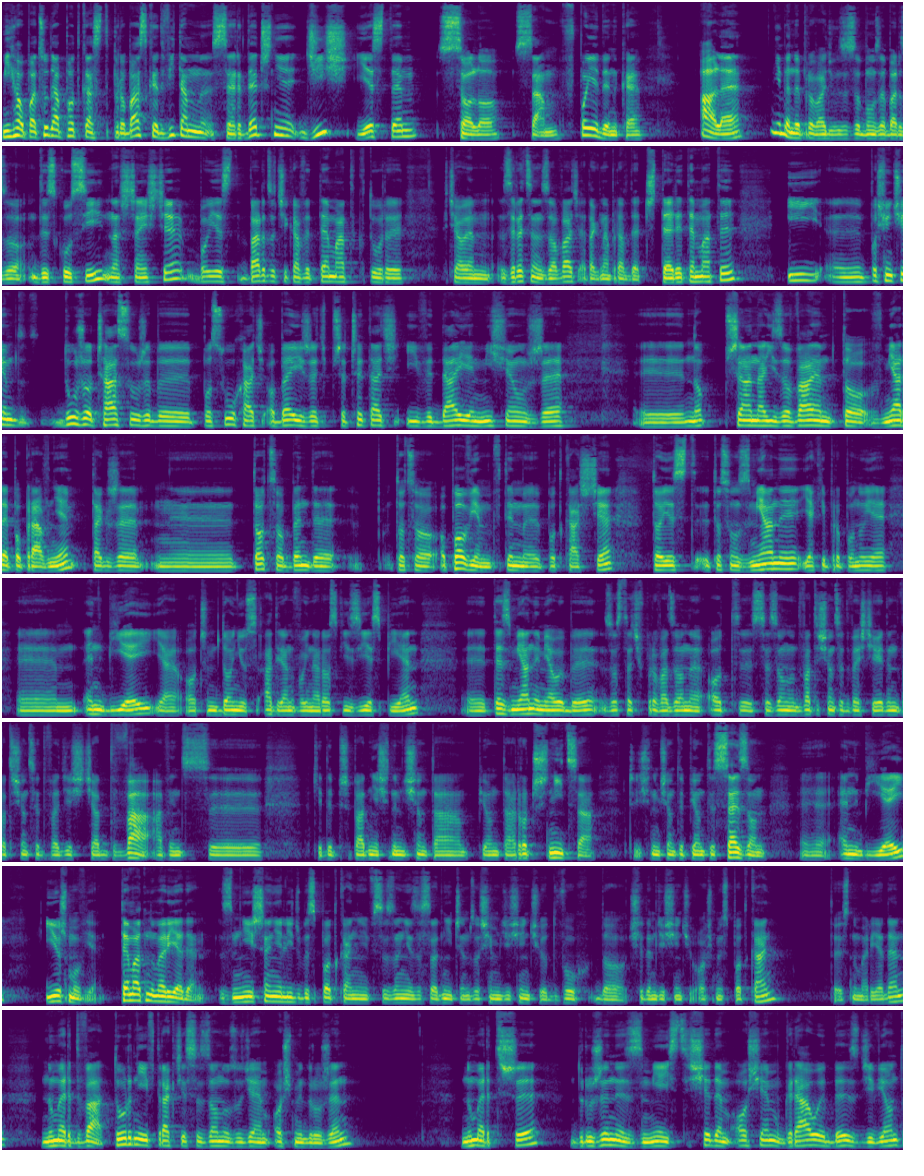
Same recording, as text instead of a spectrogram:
Michał Pacuda, podcast ProBasket. Witam serdecznie. Dziś jestem solo, sam, w pojedynkę, ale nie będę prowadził ze sobą za bardzo dyskusji, na szczęście, bo jest bardzo ciekawy temat, który chciałem zrecenzować, a tak naprawdę cztery tematy. I y, poświęciłem dużo czasu, żeby posłuchać, obejrzeć, przeczytać, i wydaje mi się, że no, przeanalizowałem to w miarę poprawnie, także y, to, co będę, to, co opowiem w tym podcaście, to, jest, to są zmiany, jakie proponuje NBA, o czym doniósł Adrian Wojnarowski z ESPN. Te zmiany miałyby zostać wprowadzone od sezonu 2021-2022, a więc kiedy przypadnie 75. rocznica, czyli 75. sezon e, NBA. I już mówię, temat numer jeden. Zmniejszenie liczby spotkań w sezonie zasadniczym z 82 do 78 spotkań. To jest numer jeden. Numer dwa, turniej w trakcie sezonu z udziałem ośmiu drużyn. Numer trzy, drużyny z miejsc 7-8 grałyby z 9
